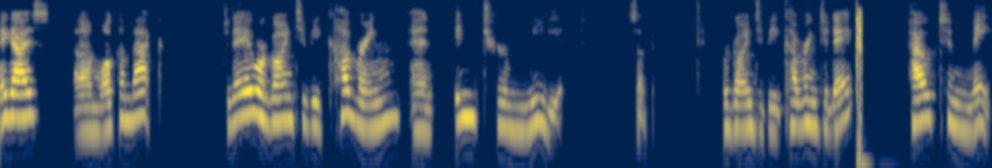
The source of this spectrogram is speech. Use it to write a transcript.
Hey guys, um, welcome back. Today we're going to be covering an intermediate subject. We're going to be covering today how to make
